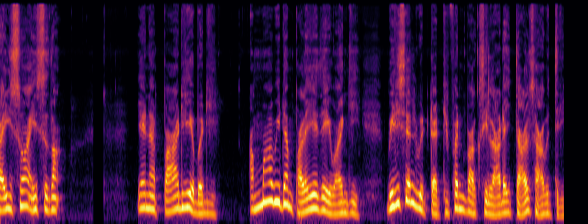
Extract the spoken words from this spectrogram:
ரைஸும் ஐஸு தான். என பாடியபடி அம்மாவிடம் பழையதை வாங்கி விரிசல் விட்ட டிஃபன் பாக்ஸில் அடைத்தாள் சாவித்திரி.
